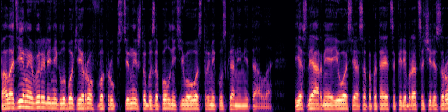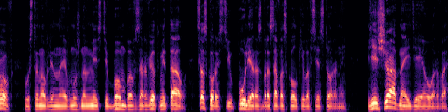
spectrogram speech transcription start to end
Паладины вырыли неглубокий ров вокруг стены, чтобы заполнить его острыми кусками металла. Если армия Иосиаса попытается перебраться через ров, установленная в нужном месте бомба взорвет металл, со скоростью пули разбросав осколки во все стороны. Еще одна идея Орва.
